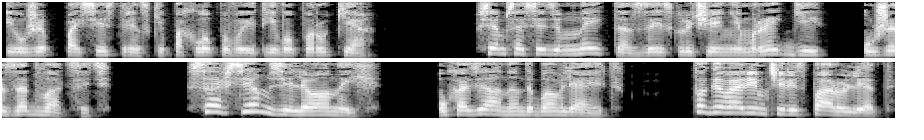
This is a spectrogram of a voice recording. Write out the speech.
и уже по-сестрински похлопывает его по руке. Всем соседям Нейта, за исключением Регги, уже за двадцать. «Совсем зеленый», — уходя, она добавляет. «Поговорим через пару лет».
